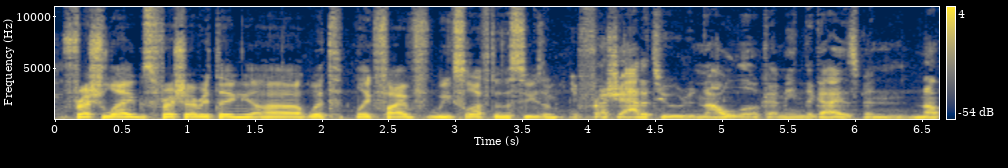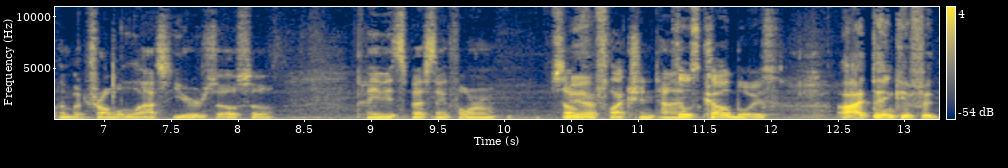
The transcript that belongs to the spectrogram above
fresh legs, fresh everything. Uh, with like five weeks left of the season. A fresh attitude and outlook. I mean, the guy has been nothing but trouble the last year or so. So maybe it's the best thing for him. Self reflection time. Those Cowboys. I think if it,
